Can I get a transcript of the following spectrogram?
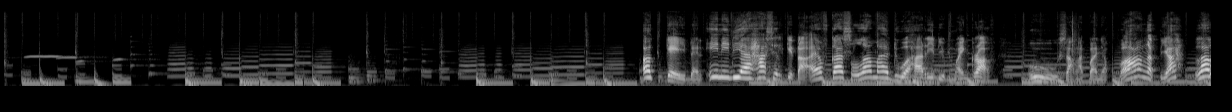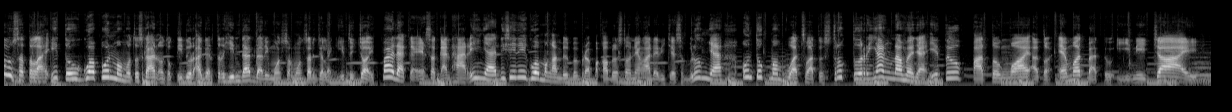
Oke, dan ini dia hasil kita AFK selama dua hari di Minecraft. Uh, sangat banyak banget ya. Lalu setelah itu, gue pun memutuskan untuk tidur agar terhindar dari monster-monster jelek itu, coy. Pada keesokan harinya, di sini gue mengambil beberapa cobblestone yang ada di chest sebelumnya untuk membuat suatu struktur yang namanya itu patung moai atau emot batu ini, coy.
